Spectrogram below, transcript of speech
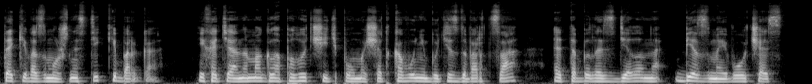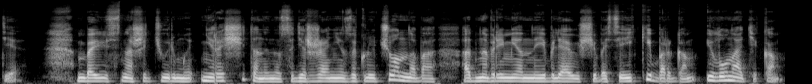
так и возможности киборга. И хотя она могла получить помощь от кого-нибудь из дворца – это было сделано без моего участия. Боюсь, наши тюрьмы не рассчитаны на содержание заключенного, одновременно являющегося и киборгом, и лунатиком.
